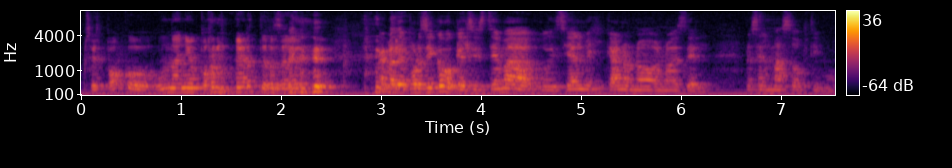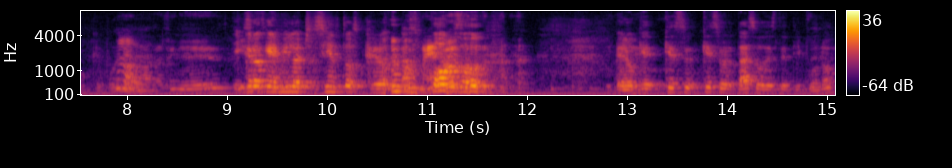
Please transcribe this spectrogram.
pues es poco, un año por muerto, ¿sabes? Bueno, de por sí como que el sistema judicial mexicano no, no, es, el, no es el más óptimo que podría No, dar. Y creo que en 1800 creo tampoco. Pero qué, qué, qué suertazo de este tipo, ¿no?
